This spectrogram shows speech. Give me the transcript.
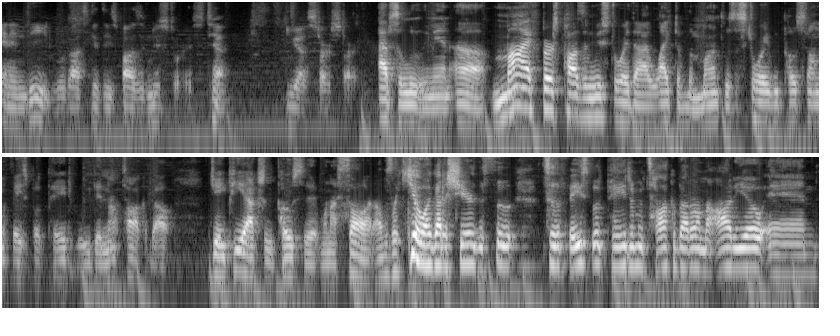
And indeed, we're about to get these positive news stories. Tim, you got to start start. Absolutely, man. Uh, my first positive news story that I liked of the month was a story we posted on the Facebook page, we did not talk about. JP actually posted it when I saw it. I was like, yo, I got to share this to, to the Facebook page. I'm going to talk about it on the audio. And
